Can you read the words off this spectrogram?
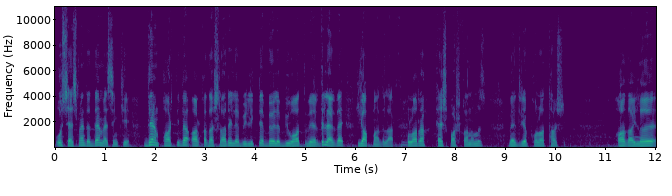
o seçmen de demesin ki DEM Parti ve arkadaşlarıyla birlikte böyle bir vaat verdiler de yapmadılar. Olarak eş başkanımız Bedriye Polattaş adaylığı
